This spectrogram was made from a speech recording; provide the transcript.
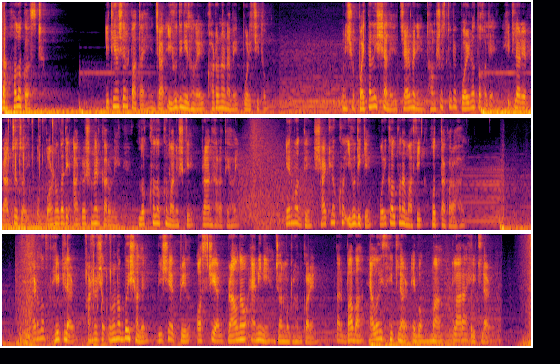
The holocaust, ইতিহাসের পাতায় যা ইহুদি নিধনের ঘটনা নামে পরিচিত। উনিশশো পঁয়তাল্লিশ সালে জার্মানি ধ্বংসস্তূপে পরিণত হলে হিটলারের রাজ্যজয় ও বর্ণবাদী আগ্রাসনের কারণে লক্ষ লক্ষ মানুষকে প্রাণ হারাতে হয়। এর মধ্যে ষাট লক্ষ ইহুদিকে পরিকল্পনা মাফিক হত্যা করা হয়। অ্যাডলফ হিটলার আঠারোশো উননব্বই সালের বিশে এপ্রিল অস্ট্রিয়ার ব্রাউনাও অ্যামিনে জন্মগ্রহণ করেন। তার বাবা অ্যালোইস হিটলার এবং মা ক্লারা হিটলার।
